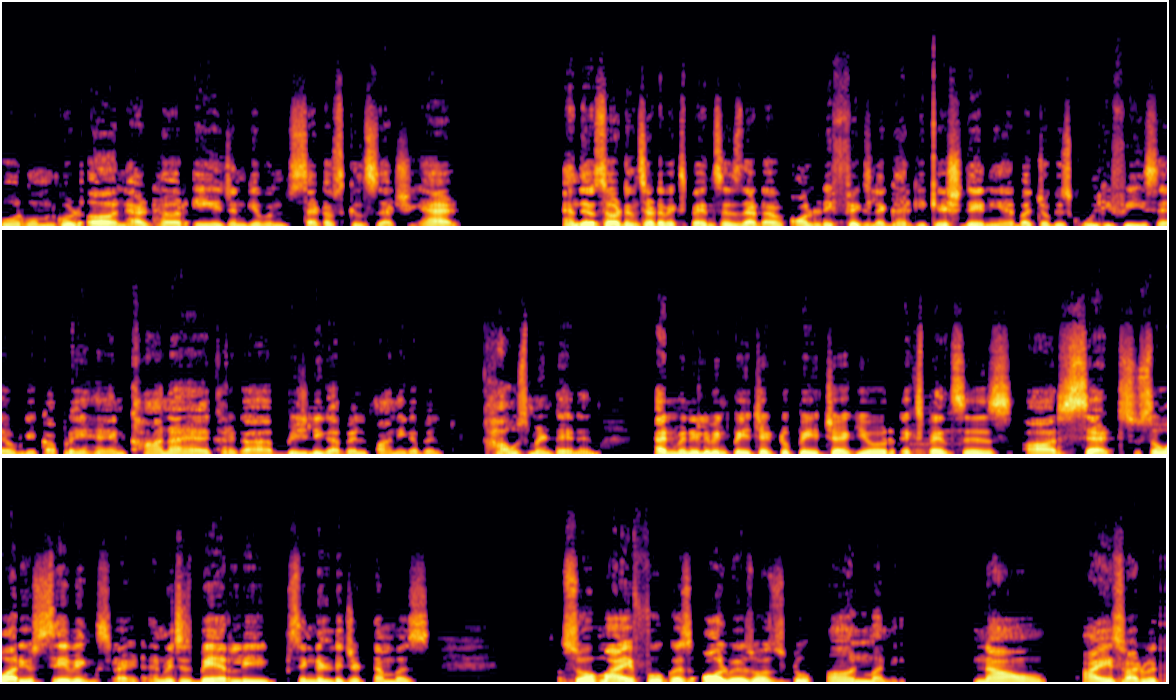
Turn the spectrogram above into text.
poor woman could earn at her age and given set of skills that she had. And there are certain set of expenses that are already fixed, like घर की किश्त देनी है, बच्चों की स्कूल की फीस है, उनके कपड़े हैं, खाना है, घर का बिजली का बिल, पानी का बिल, house maintenance. And when you're living paycheck to paycheck, your expenses are set. So, so are your savings, right? And which is barely single digit numbers. So my focus always was to earn money. Now I started with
